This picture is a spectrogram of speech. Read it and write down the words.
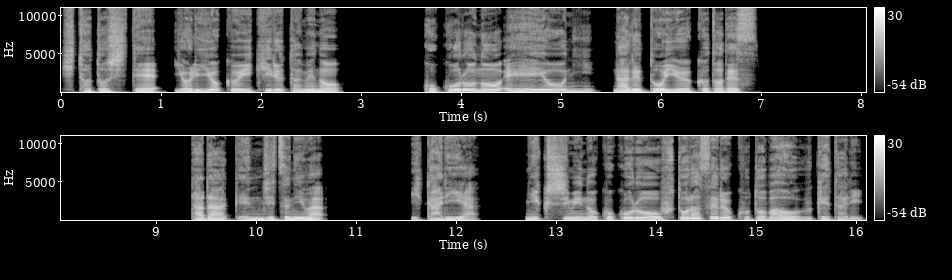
人としてよりよく生きるための心の栄養になるということです。ただ現実には、怒りや憎しみの心を太らせる言葉を受けたり、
